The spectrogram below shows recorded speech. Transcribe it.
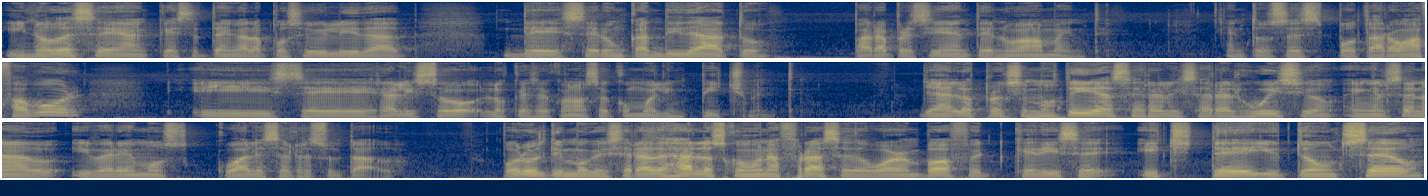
y no desean que éste tenga la posibilidad de ser un candidato para presidente nuevamente. Entonces votaron a favor y se realizó lo que se conoce como el impeachment. Ya en los próximos días se realizará el juicio en el Senado y veremos cuál es el resultado. Por último, quisiera dejarlos con una frase de Warren Buffett que dice, Each day you don't sell,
